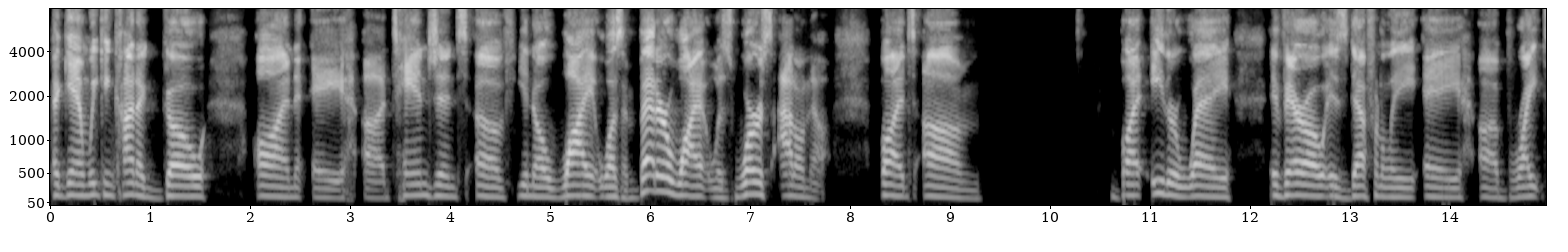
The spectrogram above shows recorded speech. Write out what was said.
Again, we can kind of go on a uh, tangent of you know why it wasn't better, why it was worse. I don't know, but um, but either way, Evero is definitely a, a, bright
